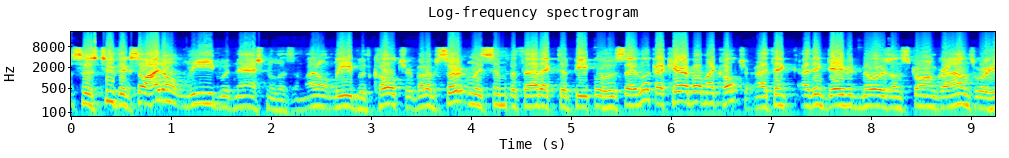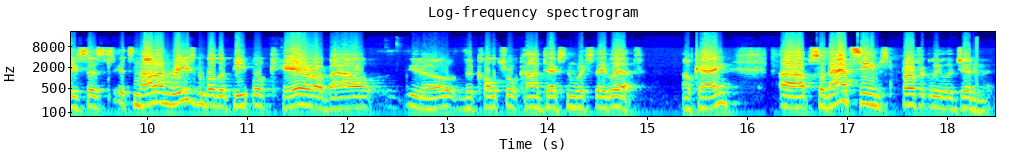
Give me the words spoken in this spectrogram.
so there's two things. So I don't lead with nationalism. I don't lead with culture, but I'm certainly sympathetic to people who say, "Look, I care about my culture." I think I think David Miller's on strong grounds where he says it's not unreasonable that people care about you know the cultural context in which they live. Okay, uh, so that seems perfectly legitimate.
